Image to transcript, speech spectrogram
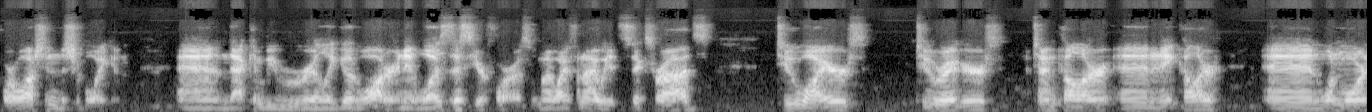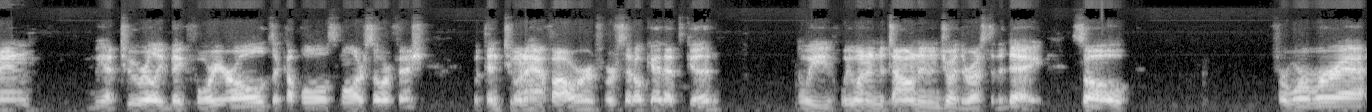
Port Washington to Sheboygan, and that can be really good water. And it was this year for us. My wife and I, we had six rods, two wires, two riggers, a ten color and an eight color. And one morning, we had two really big four year olds, a couple smaller silverfish. Within two and a half hours, we said, okay, that's good we we went into town and enjoyed the rest of the day. So for where we're at,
